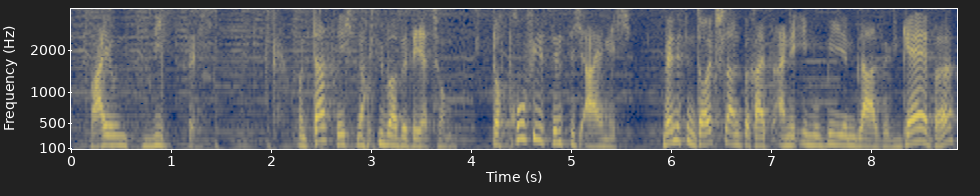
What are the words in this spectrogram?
72. Und das riecht nach Überbewertung. Doch Profis sind sich einig. Wenn es in Deutschland bereits eine Immobilienblase gäbe,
